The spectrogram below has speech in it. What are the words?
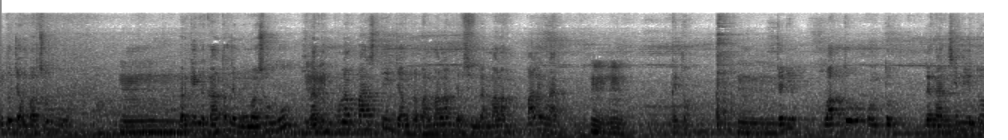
itu jam 4 subuh. Hmm. pergi ke kantor jam 5 subuh Hmm. nanti pulang pasti jam 8 malam jam 9 malam paling lat Hmm, hmm. itu Hmm. jadi waktu untuk dengan sini itu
